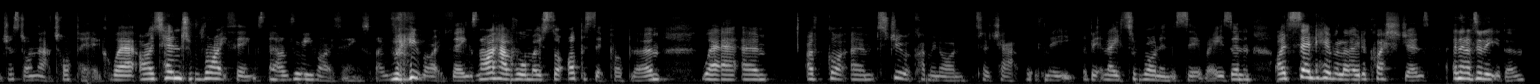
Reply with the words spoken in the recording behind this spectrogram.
just on that topic, where I tend to write things and I rewrite things, I rewrite things. And I have almost the opposite problem where um, I've got um, Stuart coming on to chat with me a bit later on in the series. And I'd sent him a load of questions and then I deleted them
